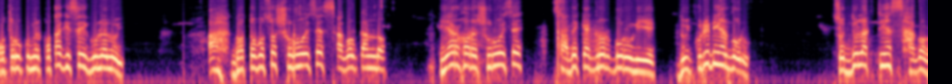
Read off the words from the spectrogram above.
কত রকমের কথা গেছে এগুলো লই। আহ গত বছর শুরু হয়েছে ছাগল কাণ্ড। ইয়ার হরে শুরু হয়েছে সাদেক এগ্রোর গরু নিয়ে দুই কোটি নিয়ার গরু। চোদ্দ লাখ টিয়া ছাগল।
